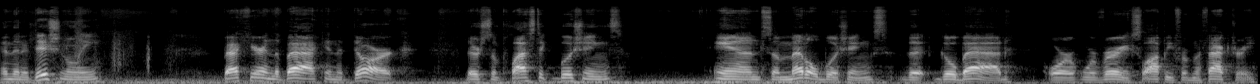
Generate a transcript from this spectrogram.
And then additionally, Back here in the back, in the dark, there's some plastic bushings and some metal bushings that go bad or were very sloppy from the factory.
